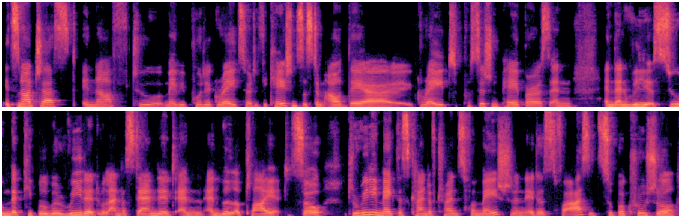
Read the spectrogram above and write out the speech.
it's not just enough to maybe put a great certification system out there great position papers and and then really assume that people will read it will understand it and and will apply it. So to really make this kind of transformation it is for us it's super crucial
